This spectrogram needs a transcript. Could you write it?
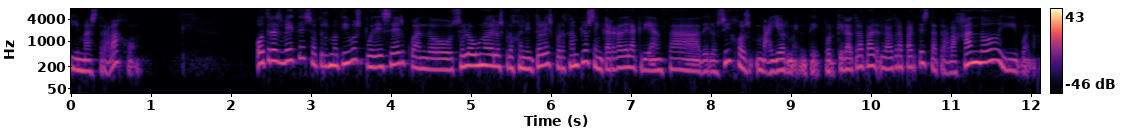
y más trabajo. Otras veces, otros motivos puede ser cuando solo uno de los progenitores, por ejemplo, se encarga de la crianza de los hijos, mayormente, porque la otra, la otra parte está trabajando y, bueno,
